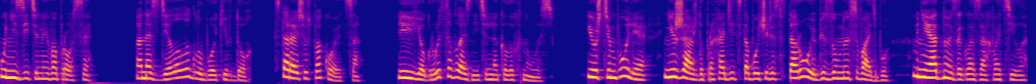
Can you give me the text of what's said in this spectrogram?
унизительные вопросы». Она сделала глубокий вдох, стараясь успокоиться, и ее грудь соблазнительно колыхнулась. «И уж тем более не жажду проходить с тобой через вторую безумную свадьбу. Мне одной за глаза хватило.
